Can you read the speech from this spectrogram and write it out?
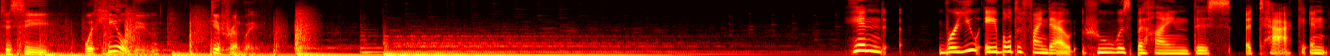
to see what he'll do differently. Hind, were you able to find out who was behind this attack and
